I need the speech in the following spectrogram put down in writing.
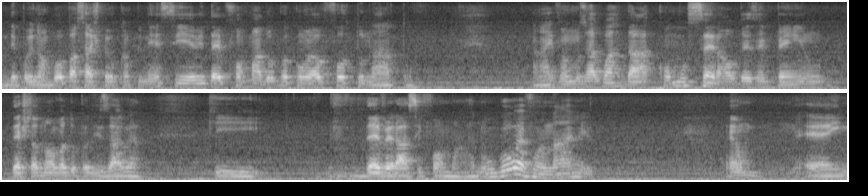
depois de uma boa passagem pelo Campinense, e ele deve formar dupla com o El Fortunato. Aí vamos aguardar como será o desempenho desta nova dupla de zaga que deverá se formar. No gol, Evanay é um é,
